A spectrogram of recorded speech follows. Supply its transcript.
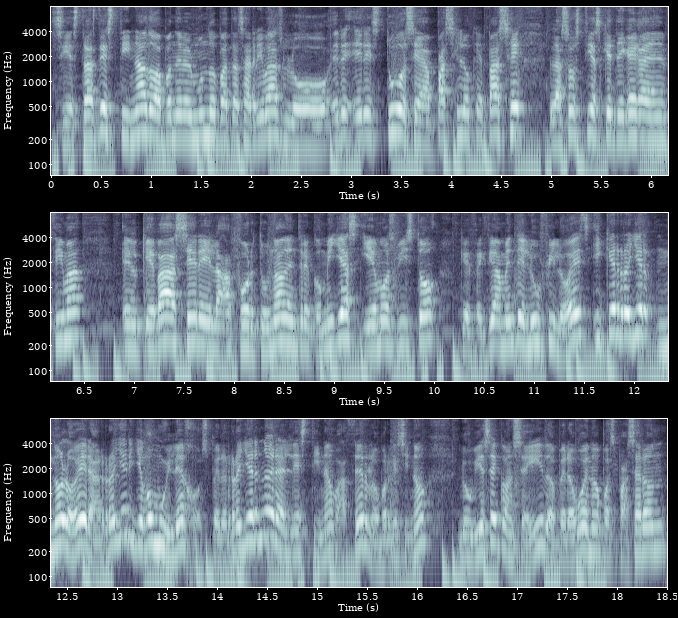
si estás destinado a poner el mundo patas arriba, lo eres tú, o sea, pase lo que pase, las hostias que te caigan encima, el que va a ser el afortunado entre comillas y hemos visto que efectivamente Luffy lo es y que Roger no lo era. Roger llegó muy lejos, pero Roger no era el destinado a hacerlo, porque si no, lo hubiese conseguido. Pero bueno, pues pasaron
